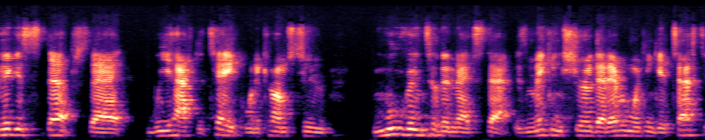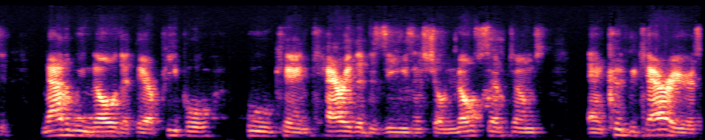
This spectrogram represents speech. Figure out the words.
biggest steps that we have to take when it comes to moving to the next step is making sure that everyone can get tested. Now that we know that there are people who can carry the disease and show no symptoms and could be carriers,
